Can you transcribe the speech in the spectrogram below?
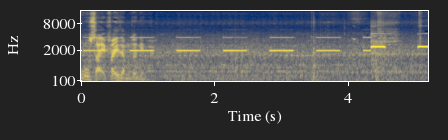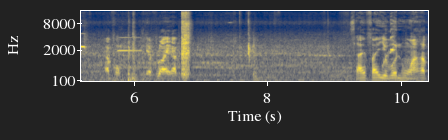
โอ้สายไฟทำตัวนี้ครับผมเรียบร้อยครับ สายไฟอยู่บนหัวครับ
